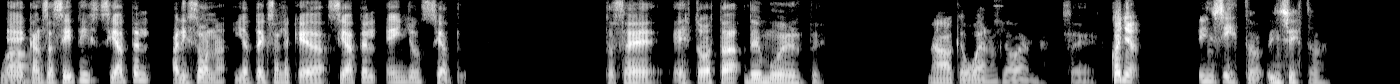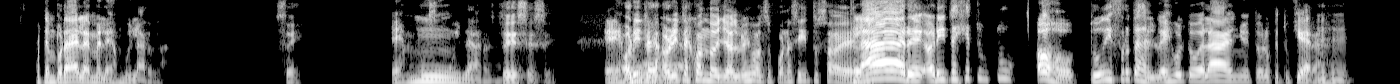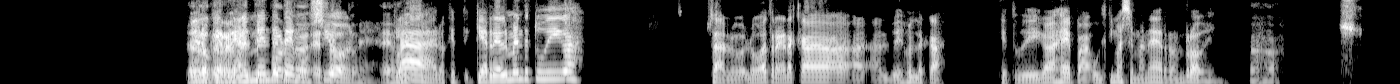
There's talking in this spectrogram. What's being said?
Eh. Kansas City, Seattle, Arizona y a Texas le queda Seattle, Angels, Seattle. Entonces, esto está de muerte. No, qué bueno, qué bueno. Sí. Coño, insisto, insisto. La temporada de la ML es muy larga. Sí, Es muy larga. sí, sí, sí. Es Ahorita, ahorita es cuando ya el béisbol se pone así, tú sabes. Claro, ahorita es que tú, tú, ojo, tú disfrutas del béisbol todo el año y todo lo que tú quieras. Ujú. Pero, lo que, realmente te importa, exacto, emocione. ahorita. claro, que, te- que realmente tú digas, o sea, lo, lo voy a traer acá a- al béisbol de acá. Que tú digas, epa, última semana de round robin. Ajá.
